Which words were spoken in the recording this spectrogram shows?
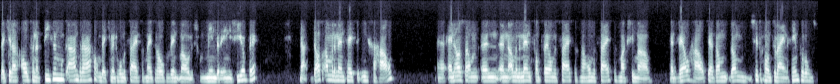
dat je dan alternatieven moet aandragen, omdat je met 150 meter hoge windmolens minder energie opwekt. Nou, dat amendement heeft het niet gehaald. Eh, en als dan een, een amendement van 250 naar 150 maximaal het wel haalt, ja, dan, dan zit er gewoon te weinig in voor ons.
